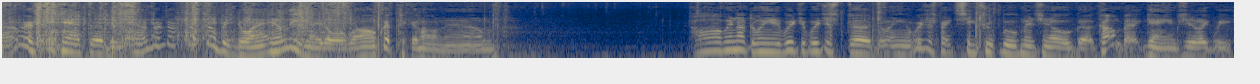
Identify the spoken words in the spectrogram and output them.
uh, Russia, you can't uh, be, you know, don't, don't, don't be doing it. You know, leave NATO alone. Quit picking on them. Oh, we're not doing it. We're, we're just uh, doing. We're just practicing troop movements. You know, uh, combat games. You know, like we,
